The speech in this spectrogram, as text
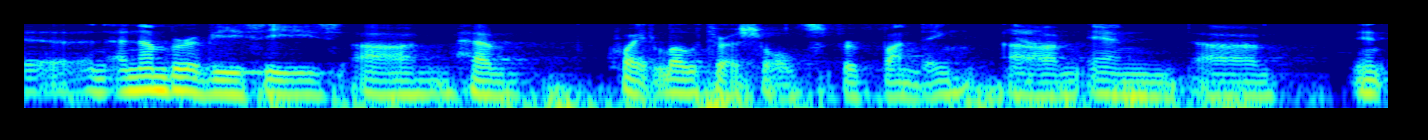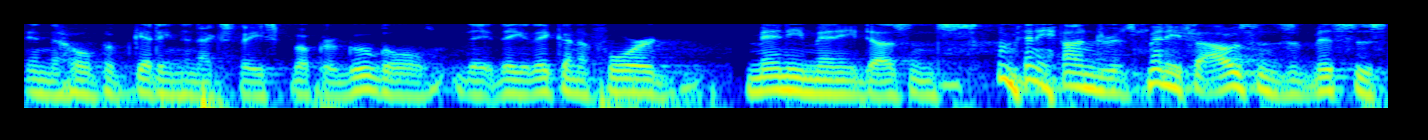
uh, a number of VCs um, have quite low thresholds for funding, um, and uh, in, in the hope of getting the next Facebook or Google, they, they, they can afford many many dozens, many hundreds, many thousands of misses,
